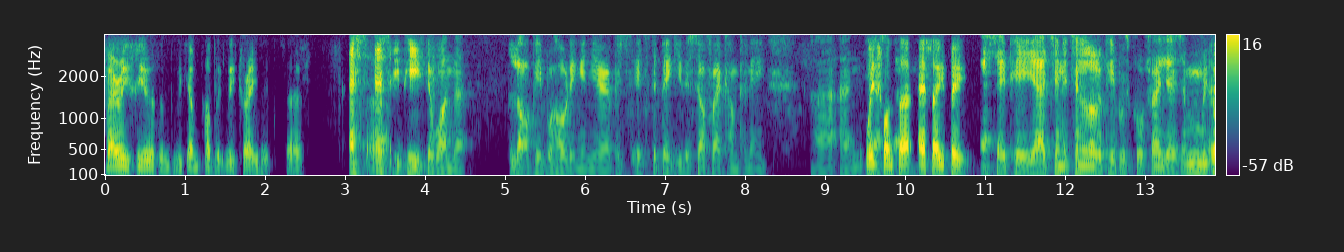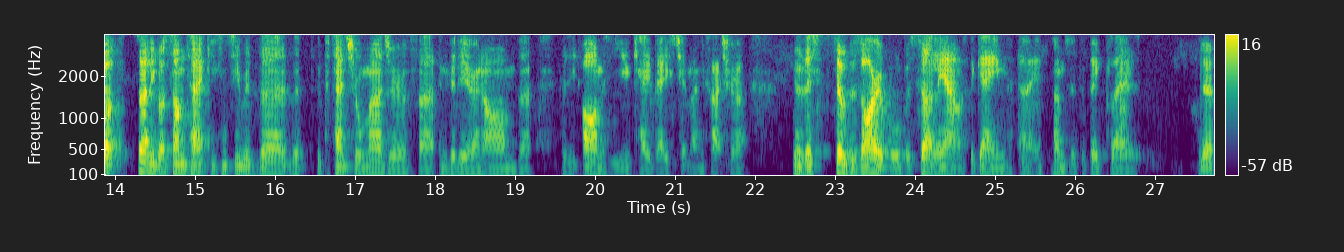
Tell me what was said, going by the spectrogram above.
very few of them become publicly traded. So S- uh, SAP is the one that a lot of people holding in Europe. It's it's the biggie, the software company. Uh, and which yes, one's that? SAP. SAP, yeah, it's in it's in a lot of people's portfolios. I mean, we've yeah. got certainly got some tech. You can see with the the, the potential merger of uh, Nvidia and ARM that the ARM is a UK based chip manufacturer. You know, they're still desirable, but certainly out of the game uh, in terms of the big players. Yeah,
